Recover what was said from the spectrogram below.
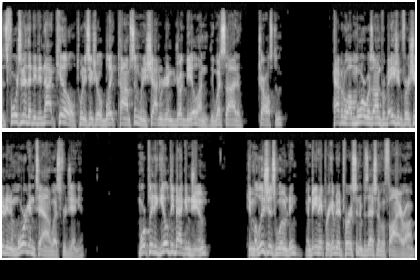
it's fortunate that he did not kill 26 year old Blake Thompson when he shot him during a drug deal on the west side of Charleston. Happened while Moore was on probation for a shooting in Morgantown, West Virginia. Moore pleaded guilty back in June to malicious wounding and being a prohibited person in possession of a firearm.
